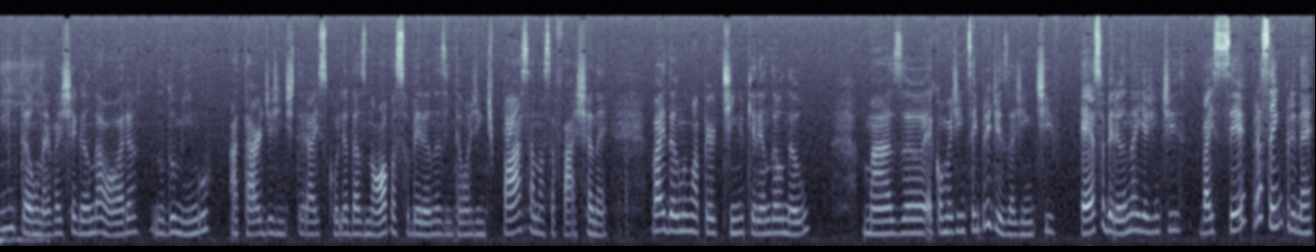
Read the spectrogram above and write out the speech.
Então, né, vai chegando a hora, no domingo, à tarde, a gente terá a escolha das novas soberanas, então a gente passa a nossa faixa, né? Vai dando um apertinho, querendo ou não, mas uh, é como a gente sempre diz, a gente é soberana e a gente vai ser para sempre, né?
